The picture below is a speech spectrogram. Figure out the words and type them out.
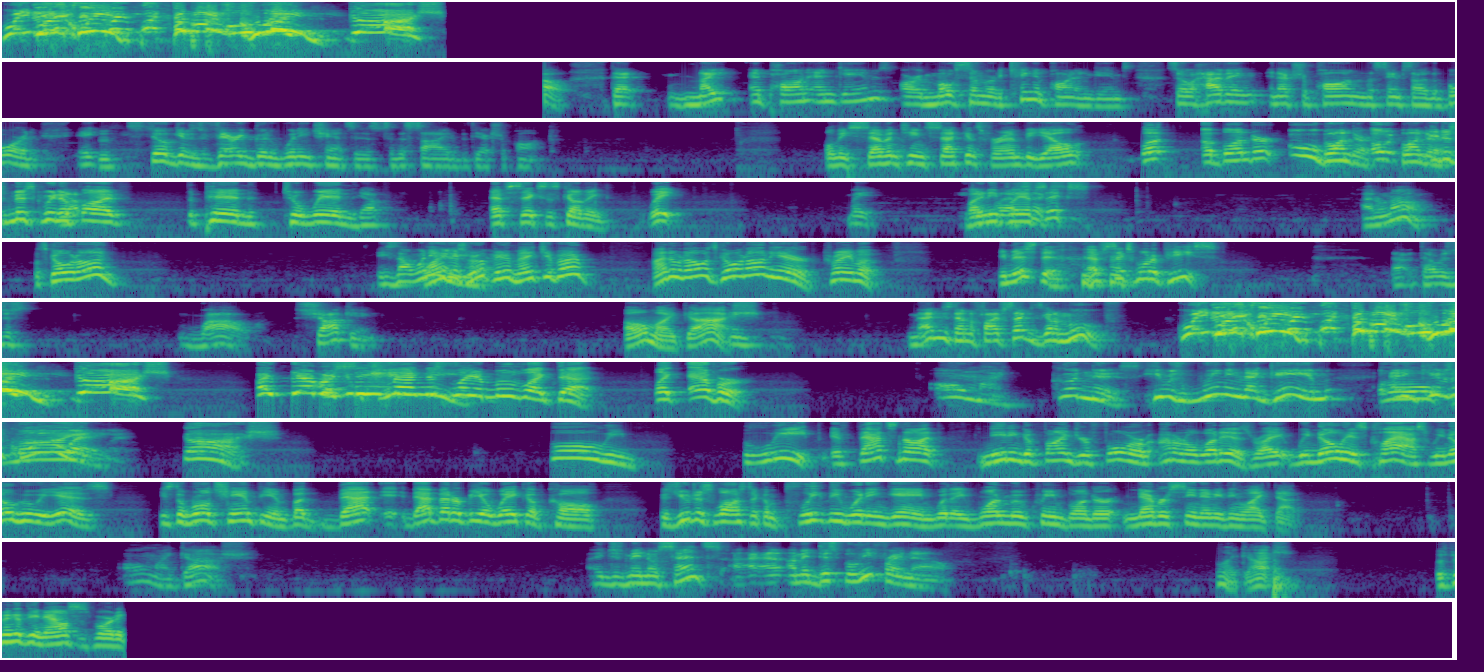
Wait, It what is the queen! queen! What The the- bottom's oh queen! Gosh! that knight and pawn end games are most similar to king and pawn end games. So having an extra pawn on the same side of the board, it Mhm. still gives very good winning chances to the side with the extra pawn. Only 17 seconds for MVL. What? A blunder? Oh, blunder! Oh, blunder! He just missed queen Yep. f5. The pin to win. Yep. f6 is coming. Wait, Wait. why didn't he play F6. f6? I don't know. What's going on? He's not winning Why does anymore. root beer make you burp? I don't know what's going on here, Kramer. He missed it. f6 one apiece. That, that was just wow, shocking. Oh my gosh. Magnus down to five seconds. He's got to move. Wait, It what is queen! queen! What The the- oh my queen! Gosh! I've never Are seen Magnus me? play a move like that. Like ever. Oh my goodness, he was winning that game, and he Oh gives a queen away. Gosh. Holy bleep. If that's not needing to find your form, I don't know what is, right? We know his class, we know who he is. He's the world champion, but that that better be a wake-up call because you just lost a completely winning game with a one-move queen blunder. Never seen anything like that. Oh my gosh. It just made no sense. I, I, I'm in disbelief right now. Oh my gosh. Let's bring up the analysis board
